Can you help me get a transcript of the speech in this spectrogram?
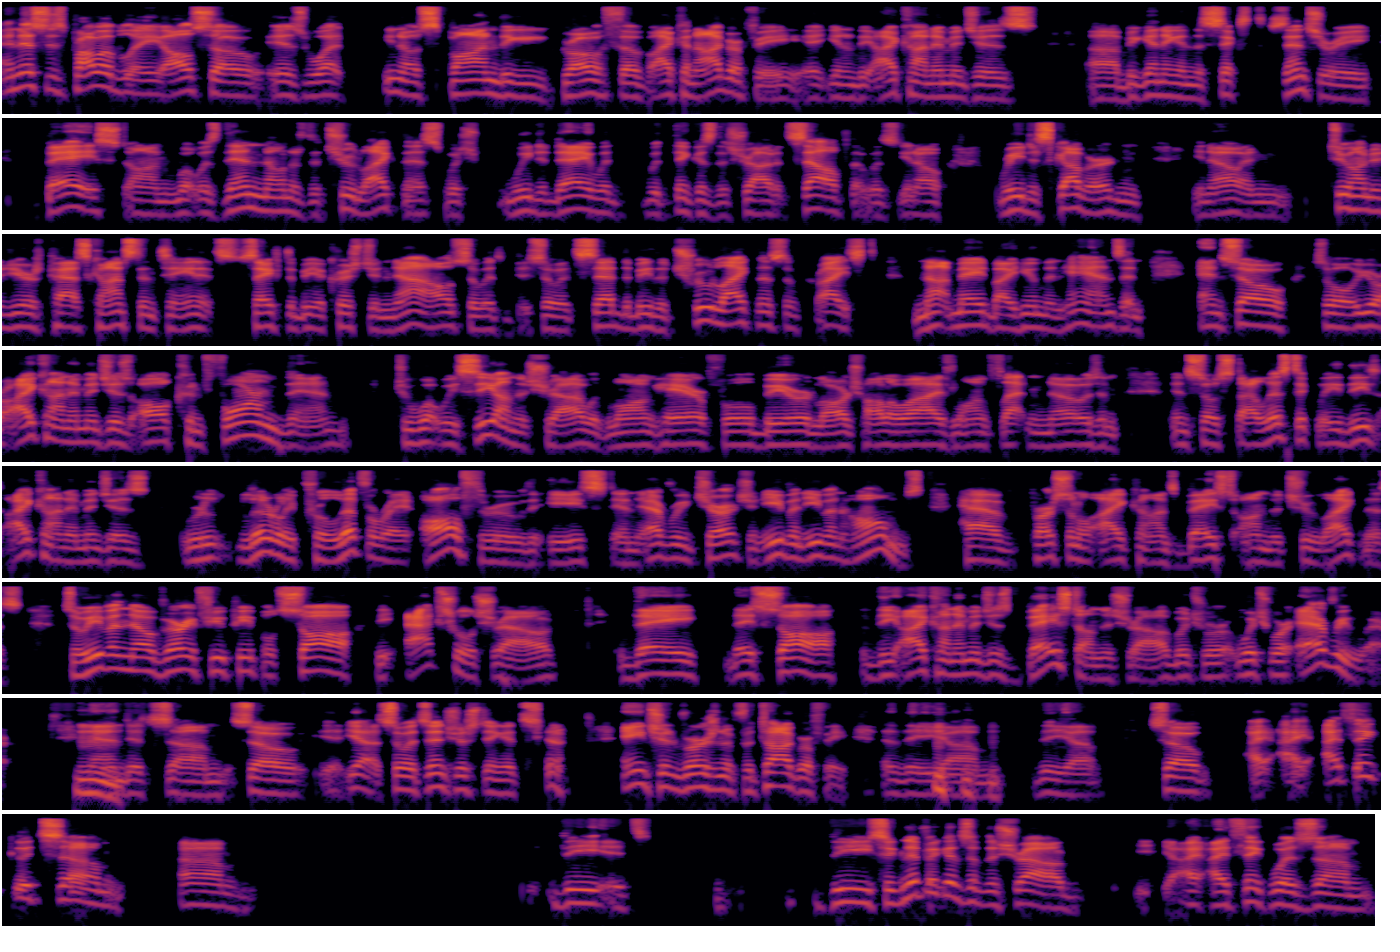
And this is probably also is what you know spawned the growth of iconography. It, you know, the icon images uh, beginning in the sixth century, based on what was then known as the true likeness, which we today would would think is the shroud itself that was you know rediscovered and you know and 200 years past Constantine. It's safe to be a Christian now. So it's so it's said to be the true likeness of Christ, not made by human hands. And and so so your icon images all conform then to what we see on the shroud with long hair, full beard, large hollow eyes, long flattened nose, and and so stylistically these icon images re- literally proliferate all through the East, and every church and even even homes have personal icons based on the true likeness. So even though very few people saw the actual shroud, they they saw the icon images based on the shroud, which were which were everywhere. Mm. And it's um so yeah, so it's interesting. It's you know, ancient version of photography. The um the uh so I, I I think it's um um the it's the significance of the shroud I, I think was um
